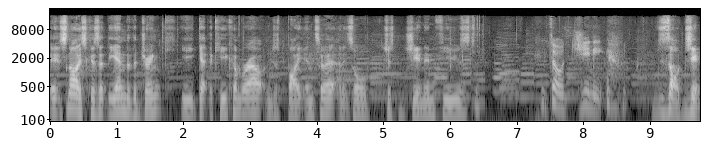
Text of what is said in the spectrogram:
it's nice because at the end of the drink, you get the cucumber out and just bite into it, and it's all just gin infused. It's all ginny. It's all gin.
